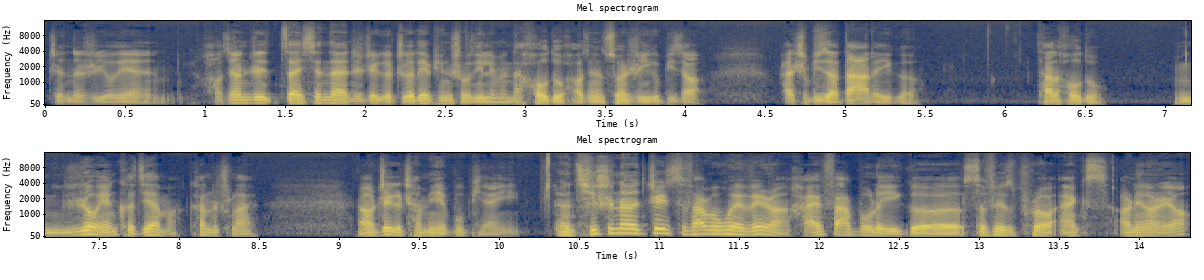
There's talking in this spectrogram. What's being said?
真的是有点，好像这在现在的这个折叠屏手机里面，它厚度好像算是一个比较，还是比较大的一个，它的厚度，你肉眼可见嘛，看得出来。然后这个产品也不便宜。嗯，其实呢，这次发布会微软还发布了一个 Surface Pro X 二零二幺，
